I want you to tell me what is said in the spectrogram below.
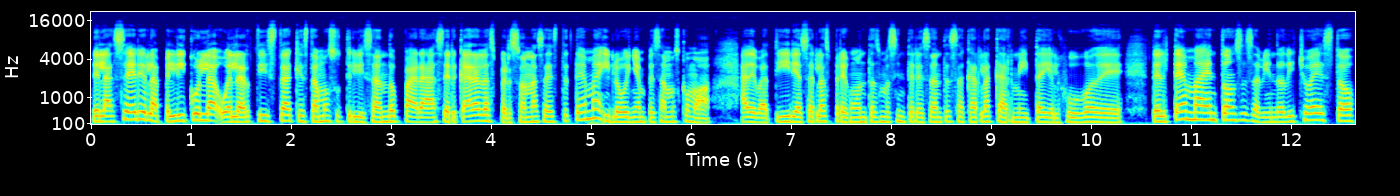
de la serie, la película o el artista que estamos utilizando para acercar a las personas a este tema y luego ya empezamos como a, a debatir y hacer las preguntas más interesantes, sacar la carnita y el jugo de, del tema. Entonces, habiendo dicho esto,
